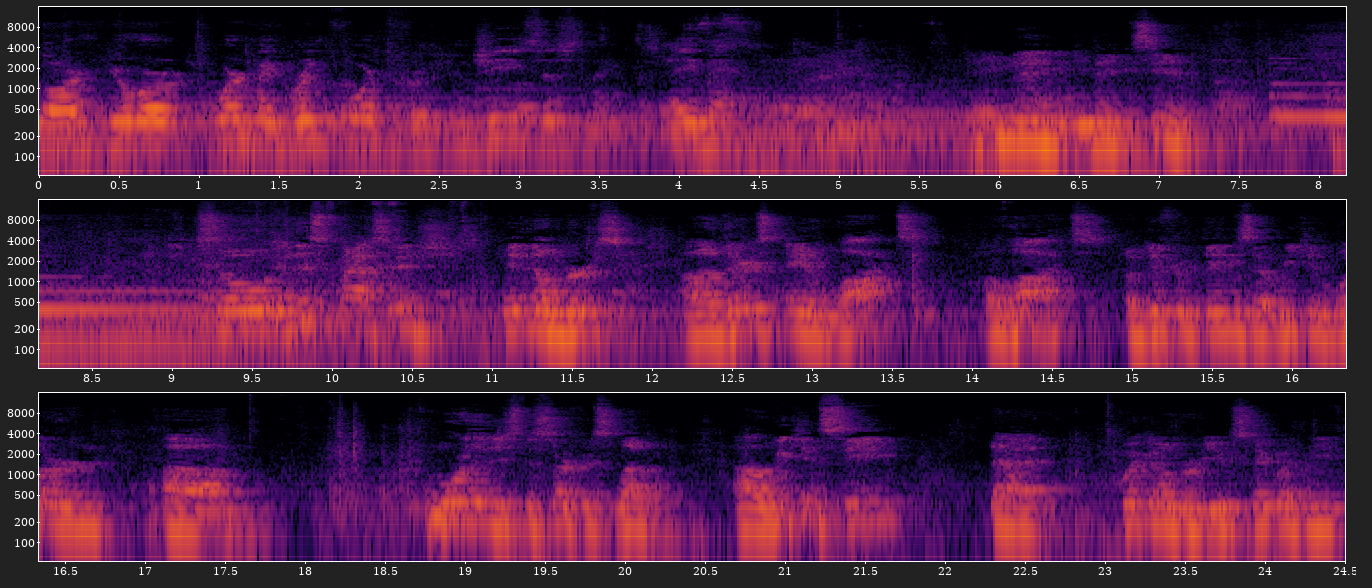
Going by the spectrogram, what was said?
Lord, your word, may bring forth fruit. In Jesus' name, amen. Amen. You may be seated. So, in this passage in Numbers, uh, there's a lot, a lot of different things that we can learn um, more than just the surface level. Uh, we can see that, quick overview, stick with me,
